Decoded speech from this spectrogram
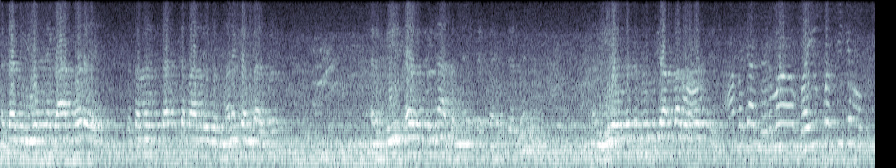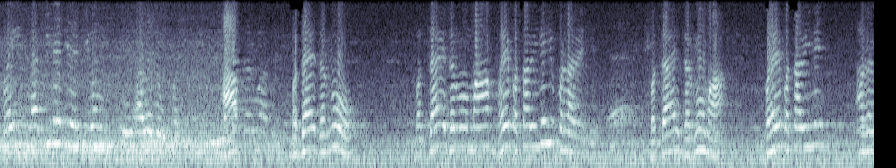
અત્યારે તો વિરોધ ને ગાળ પડે તો તમે સત તપાસ લેજો મને કેમ ગાળ પડે? અને ભીડ થાય તો ના તમને છે તો મૃત્યુ આ બધા ધર્મ ભય ઉપરથી કેમ ભય નાખીને જે જીવન આવે છે ઉપર? આ ધર્મ બધાએ ધર્મો બધાએ ધર્મોમાં ભય બતાવીને જ ઉપર લાવે છે. બધાએ ધર્મોમાં ભય બતાવીને આગળ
